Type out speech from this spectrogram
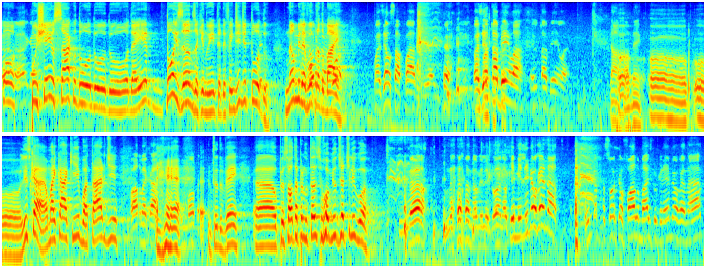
Pô, é, é, puxei o saco do, do, do Odair dois anos aqui no Inter, defendi de tudo. Não me levou para Dubai. Mas é um safado. Né? Mas ele tá bem lá, ele tá bem lá. Tá, tá bem. Ô, ô, Lisca, é o Maiká aqui, boa tarde. Fala, Maiká. É, tudo bem? Uh, o pessoal tá perguntando se o Romildo já te ligou. Não, não, não me ligou, não. Quem me liga é o Renato. A única pessoa que eu falo mais do Grêmio é o Renato.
